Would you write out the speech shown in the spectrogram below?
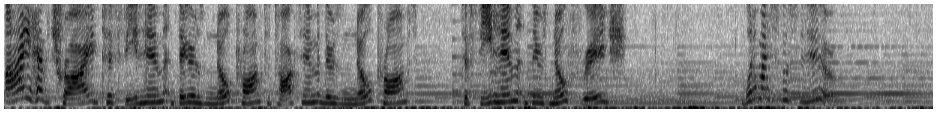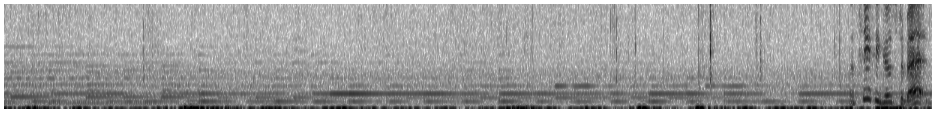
I have tried to feed him. There's no prompt to talk to him. There's no prompt to feed him. There's no fridge. What am I supposed to do? Let's see if he goes to bed.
